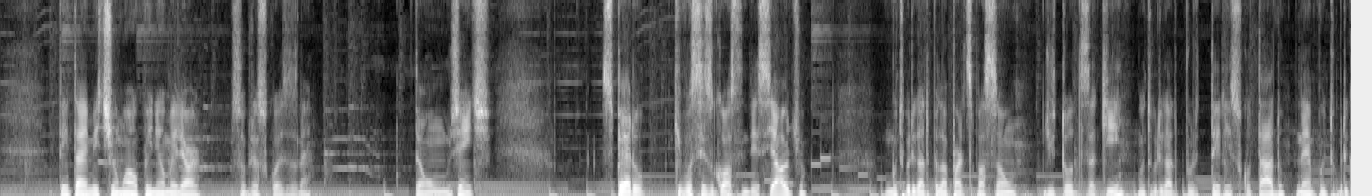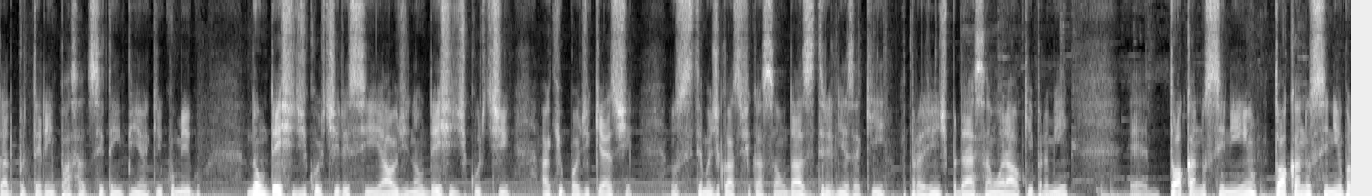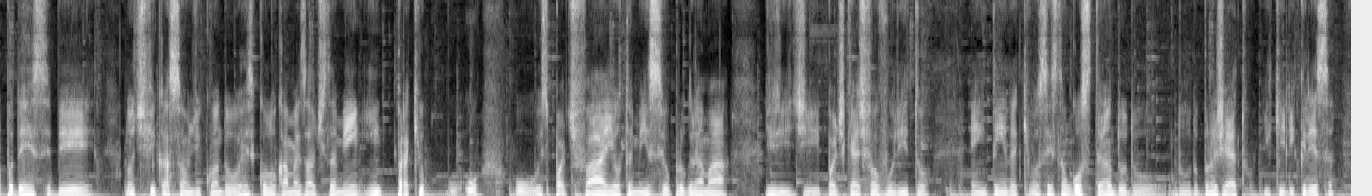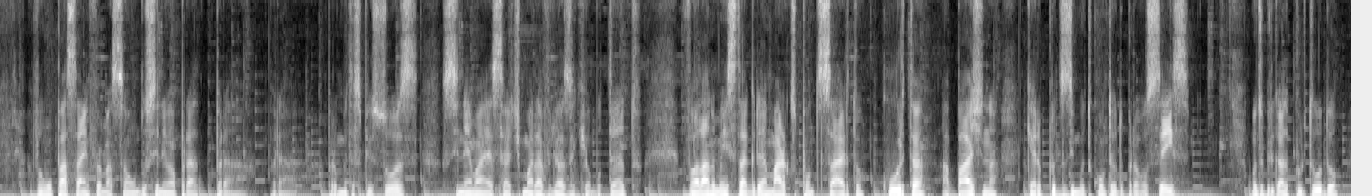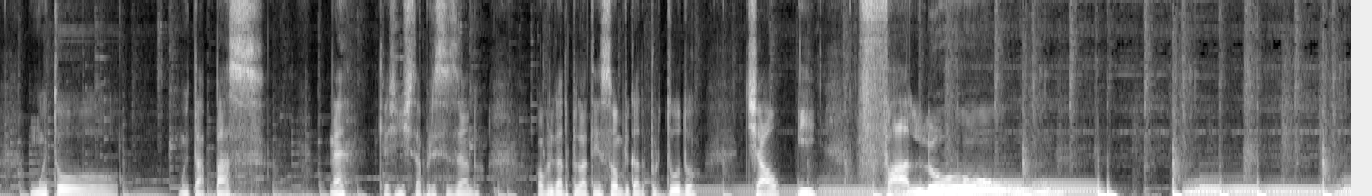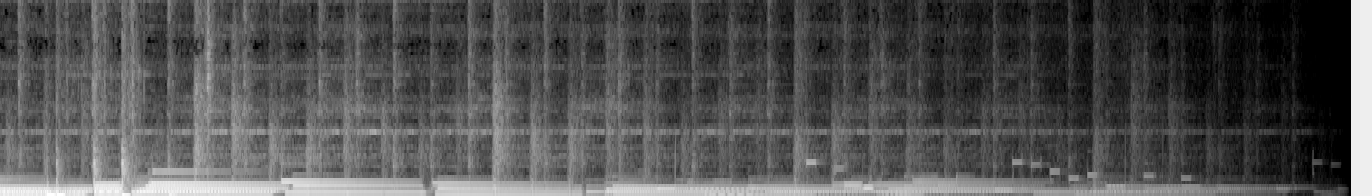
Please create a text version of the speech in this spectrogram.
tentar emitir uma opinião melhor sobre as coisas, né? Então, gente, espero que vocês gostem desse áudio. Muito obrigado pela participação de todos aqui. Muito obrigado por terem escutado, né? Muito obrigado por terem passado esse tempinho aqui comigo. Não deixe de curtir esse áudio, não deixe de curtir aqui o podcast, no sistema de classificação das estrelinhas aqui pra gente, pra dar essa moral aqui pra mim. É, toca no sininho, toca no sininho para poder receber notificação de quando colocar mais áudio também, para que o, o, o, Spotify ou também seu programa de, de podcast favorito entenda que vocês estão gostando do, do, do, projeto e que ele cresça. Vamos passar a informação do cinema para muitas pessoas. O cinema é essa arte maravilhosa que eu amo tanto. Vá lá no meu Instagram, marcos.sarto, curta a página, quero produzir muito conteúdo para vocês. Muito obrigado por tudo, muito muita paz, né? Que a gente está precisando. Obrigado pela atenção, obrigado por tudo. Tchau e falou!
